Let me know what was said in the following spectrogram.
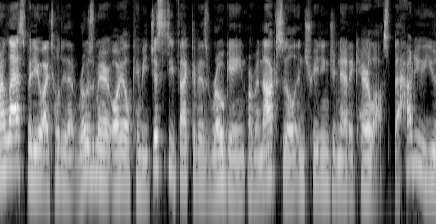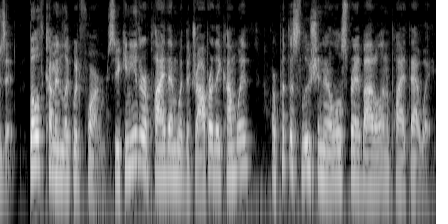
my last video, I told you that rosemary oil can be just as effective as Rogaine or minoxidil in treating genetic hair loss, but how do you use it? Both come in liquid form, so you can either apply them with the dropper they come with, or put the solution in a little spray bottle and apply it that way.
